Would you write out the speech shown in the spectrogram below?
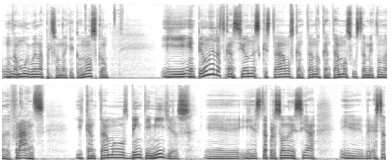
una muy buena persona que conozco. Y entre una de las canciones que estábamos cantando, cantamos justamente una de Flans. Y cantamos 20 millas. Eh, y esta persona decía, esta,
